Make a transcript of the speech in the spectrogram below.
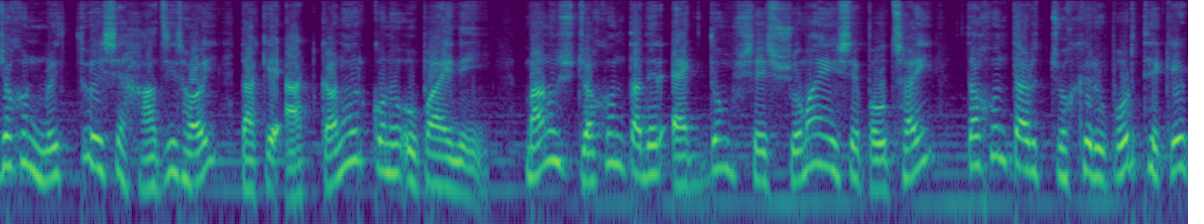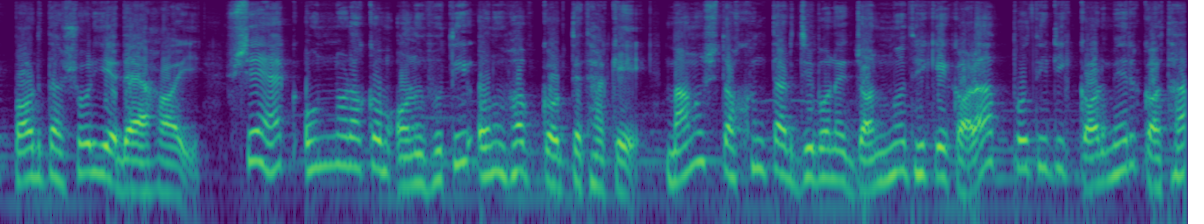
যখন মৃত্যু এসে হাজির হয়, তাকে আটকানোর কোনো উপায় নেই। মানুষ যখন তাদের একদম শেষ সময় এসে পৌঁছায়, তখন তার চোখের উপর থেকে পর্দা সরিয়ে দেয়া হয়। সে এক অন্যরকম অনুভূতি অনুভব করতে থাকে। মানুষ তখন তার জীবনে জন্ম থেকে করা প্রতিটি কর্মের কথা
